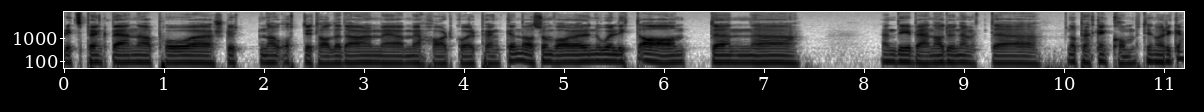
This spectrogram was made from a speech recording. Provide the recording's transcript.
blitzpunk-banda på eh, slutten av 80-tallet der, med, med hardcore-punken, da, som var noe litt annet enn uh, enn de banda du nevnte når punken kom til Norge.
